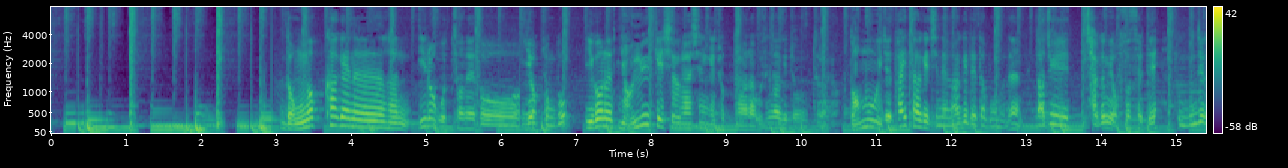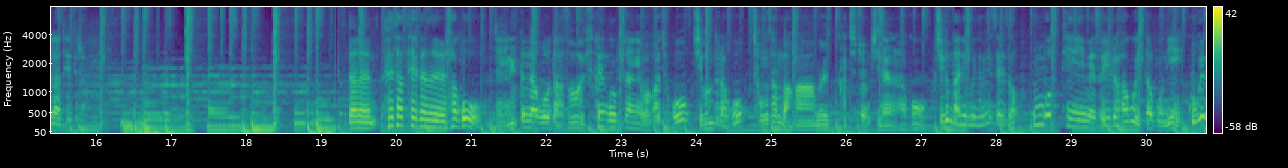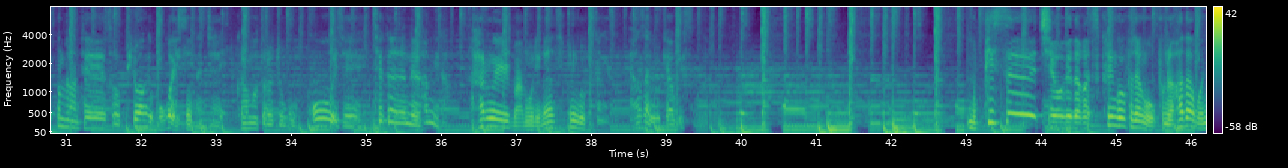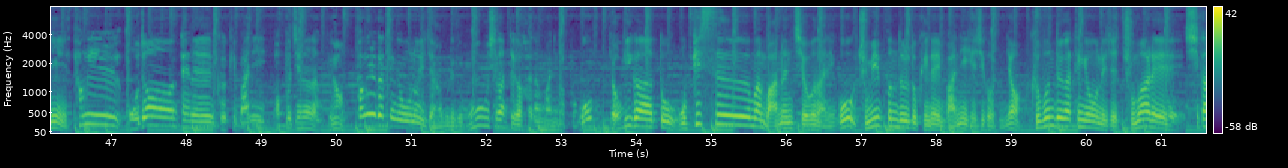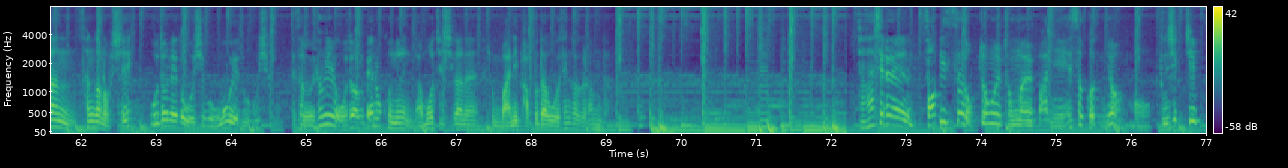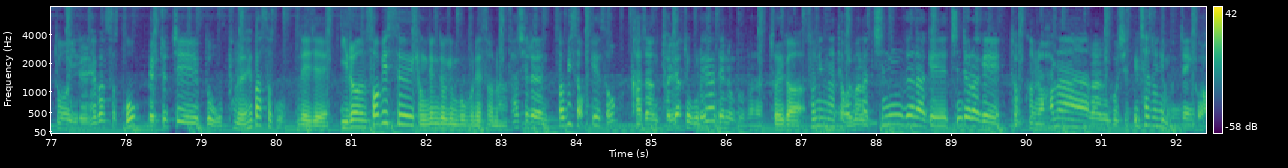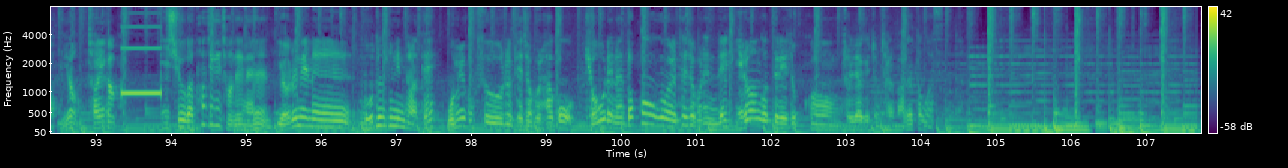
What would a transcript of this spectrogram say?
넉넉하게는 한 1억 5천에서 2억 정도? 이거는 여유 있게 시작을 하시는 게 좋다라고 생각이 좀 들어요. 너무 이제 타이트하게 진행하게 되다 보면은 나중에 자금이 없었을 때 좀 문제가 되더라고요. 일단은 회사 퇴근을 하고 이제 일 끝나고 나서 스크린 골프장에 와가지고 직원들하고 정산 마감을 같이 좀 진행을 하고 지금 다니고 있는 회사에서 홍보팀에서 일을 하고 있다 보니 고객분들한테서 필요한 게 뭐가 있었는지 그런 것들을 좀 묻고 이제 퇴근을 합니다. 하루의 마무리는 스크린 골프장에서 항상 이렇게 하고 있습니다. 오피스 지역에다가 스크린 골프장을 오픈을 하다 보니 평일 오전 때는 그렇게 많이 바쁘지는 않고요. 평일 같은 경우는 이제 아무래도 오후 시간대가 가장 많이 바쁘고 여기가 또 오피스만 많은 지역은 아니고 주민분들도 굉장히 많이 계시거든요. 그분들 같은 경우는 이제 주말에 시간 상관없이 오전에도 오시고 오후에도 오시고 그래서 평일 오전 빼놓고는 나머지 시간은 좀 많이 바쁘다고 생각을 합니다. 사실은 서비스 업종을 정말 많이 했었거든요. 뭐 분식집도 일을 해봤었고 맥주집도 오픈을 해봤었고 근데 이제 이런 서비스 경쟁적인 부분에서는 사실은 서비스 업계에서 가장 전략적으로 해야 되는 부분은 저희가 손님한테 얼마나 친근하게 친절하게 접근을 하나라는 것이 1차적인 문제인 것 같고요. 저희가 이슈가 터지기 전에는 여름에는 모든 손님들한테 모밀국수를 대접을 하고 겨울에는 떡국을 대접을 했는데 이러한 것들이 조금 전략이 좀 잘 맞았던 것 같습니다.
